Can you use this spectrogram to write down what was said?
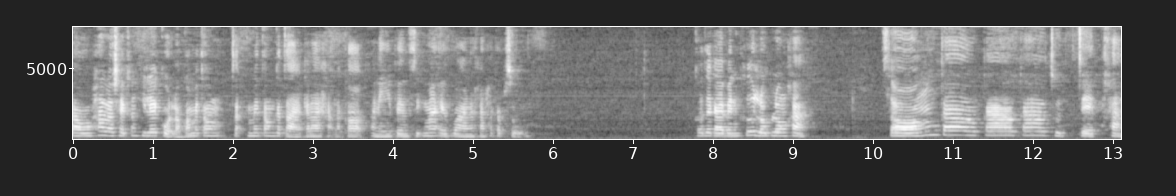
ราถ้าเราใช้เครื่องคิดเลขกดเราก็ไม่ต้องจะไม่ต้องกระจายก็ได้ค่ะ แล้วก็อันนี้เป็นซิกมา fy นะคะ เท่ากับ 0 ก็จะกลายเป็นคลื่นลบลงค่ะ 2999.7ค่ะ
